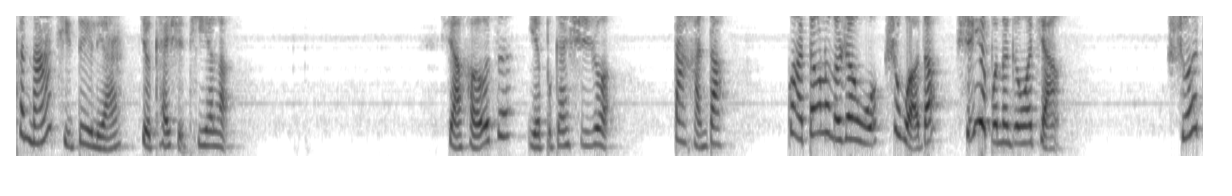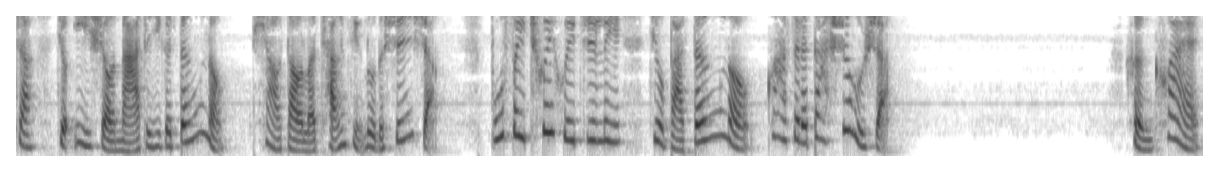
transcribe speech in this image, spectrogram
他拿起对联就开始贴了。小猴子也不甘示弱，大喊道：“挂灯笼的任务是我的，谁也不能跟我抢！”说着，就一手拿着一个灯笼，跳到了长颈鹿的身上。不费吹灰之力，就把灯笼挂在了大树上。很快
